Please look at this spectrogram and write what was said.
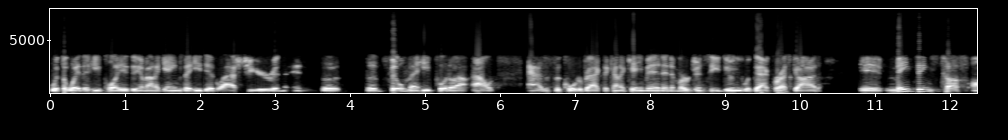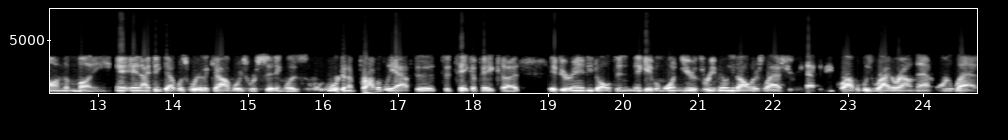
with the way that he played, the amount of games that he did last year, and, and the the film that he put out as the quarterback that kind of came in in emergency duty with Dak Prescott, it made things tough on the money, and, I think that was where the Cowboys were sitting. Was we're going to probably have to to take a pay cut if you're Andy Dalton. They gave him one year, three million dollars last year. He'd have to be probably right around that or less.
